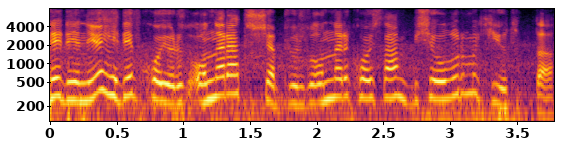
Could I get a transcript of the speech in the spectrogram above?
ne deniyor? Hedef koyuyoruz. Onlara atış yapıyoruz. Onları koysam bir şey olur mu ki YouTube'da?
